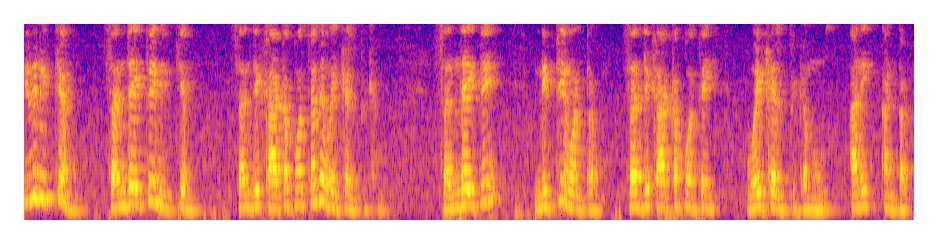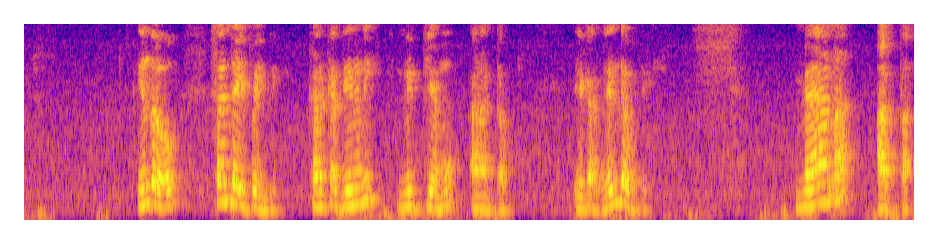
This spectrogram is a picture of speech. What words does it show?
ఇది నిత్యం. సంధి అయితే నిత్యం. సంధి కాకపోతేనే వైకల్పికం. సంధి అయితే నిత్యం అంటాం. సంధి కాకపోతే వైకల్పికము అని అంటాం. ఇందులో సంధి అయిపోయింది. కనుక దీనిని నిత్యము అని అంటాం. ఇక రెండవది మేన అత్త.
